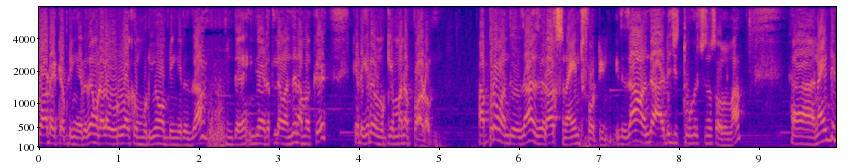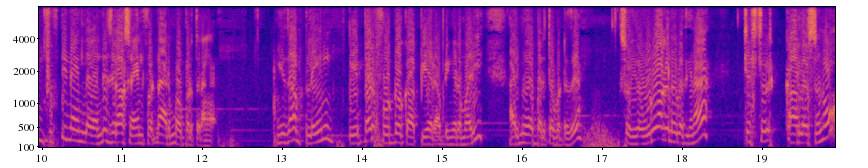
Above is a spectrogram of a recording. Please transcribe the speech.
ப்ராடக்ட் அப்படிங்கிறத உங்களால உருவாக்க முடியும் அப்படிங்கிறது தான் இந்த இந்த இடத்துல வந்து நமக்கு கிடைக்கிற ஒரு முக்கியமான பாடம். அப்புறம் வந்து இதுதான் ஜெராக்ஸ் நைன் ஃபோர்டீன். இதுதான் வந்து அடிச்சு தூக்குச்சுன்னு சொல்லலாம். நைன்டீன் ஃபிஃப்டி நைனில் வந்து ஜெராக்ஸ் நைன் ஃபோர்டின் அறிமுகப்படுத்துறாங்க. இதுதான் பிளெயின் பேப்பர் ஃபோட்டோ காப்பியர் அப்படிங்கிற மாதிரி அறிமுகப்படுத்தப்பட்டது. ஸோ இதை உருவாக்குனது பார்த்தீங்கன்னா செஸ்டர் கார்லசனும்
